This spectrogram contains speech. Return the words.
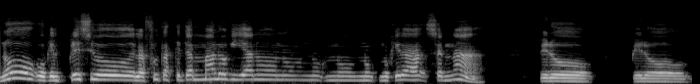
no, o que el precio de las frutas esté tan malo que ya no, no, no, no, no quiera hacer nada. Pero, pero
